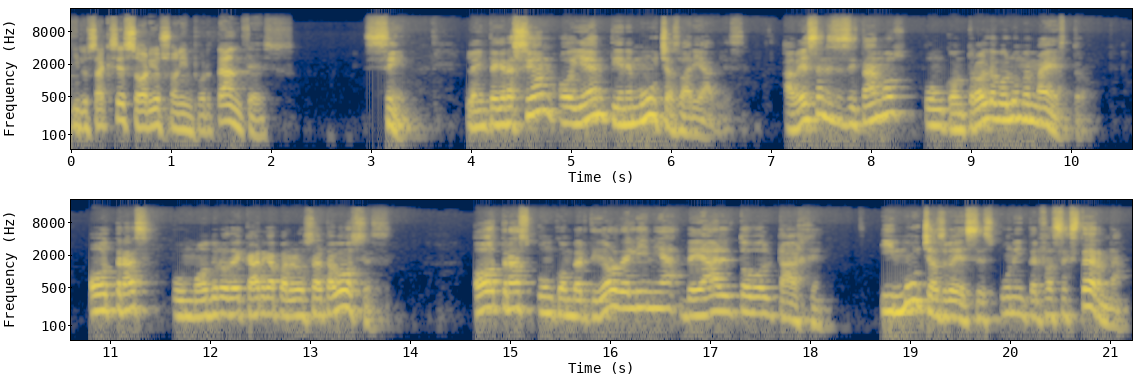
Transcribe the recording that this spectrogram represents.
y los accesorios son importantes. Sí, la integración OEM tiene muchas variables. A veces necesitamos un control de volumen maestro, otras un módulo de carga para los altavoces. Otras, un convertidor de línea de alto voltaje. Y muchas veces una interfaz externa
